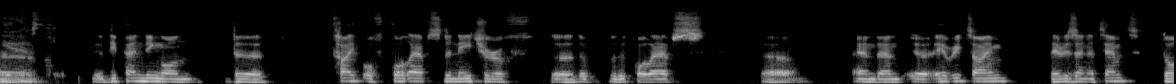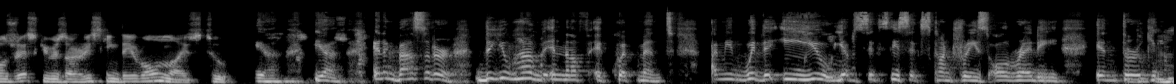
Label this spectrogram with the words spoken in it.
uh, yes. depending on the type of collapse, the nature of the, the collapse. Uh, and then uh, every time there is an attempt, those rescuers are risking their own lives too. Yeah, yeah. And Ambassador, do you have enough equipment? I mean, with the EU, you have 66 countries already in Turkey, mm-hmm.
